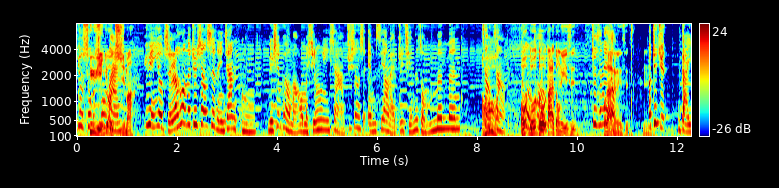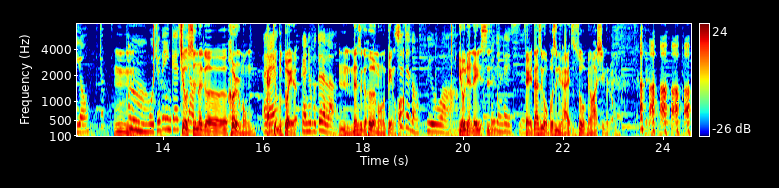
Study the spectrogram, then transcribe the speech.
又说不出来，欲言又止吗？欲言又止，然后呢，就像是人家嗯，女性朋友嘛，我们形容一下，就像是 MC 要来之前那种闷闷胀胀。哦，我我大概懂你意思，就是那种意思，啊，就觉得改油，就嗯。嗯，我觉得应该是就是那个荷尔蒙感觉不对了，感觉不对了，嗯，那是个荷尔蒙的变化，是这种 feel 啊，有点类似，有点类似，对，但是我不是女孩子，所以我没法形容。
